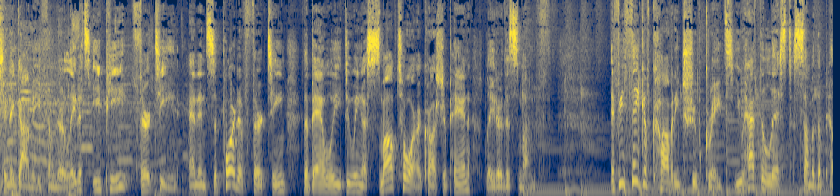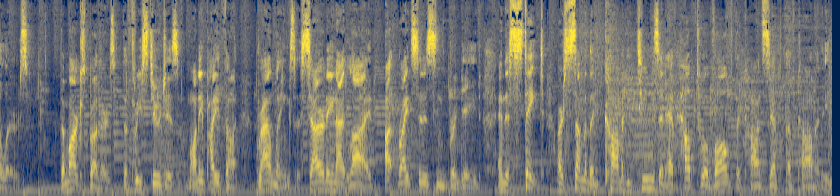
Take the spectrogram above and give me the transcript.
Shinigami from their latest EP, 13. And in support of 13, the band will be doing a small tour across Japan later this month. If you think of comedy troupe greats, you have to list some of the pillars. The Marx Brothers, The Three Stooges, Monty Python, Groundlings, Saturday Night Live, Upright Citizens Brigade, and The State are some of the comedy teams that have helped to evolve the concept of comedy.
